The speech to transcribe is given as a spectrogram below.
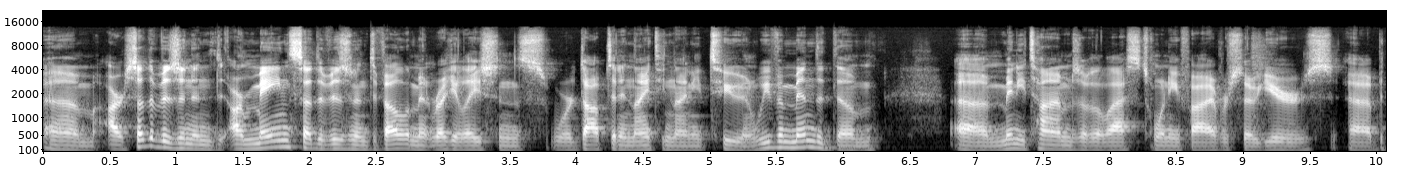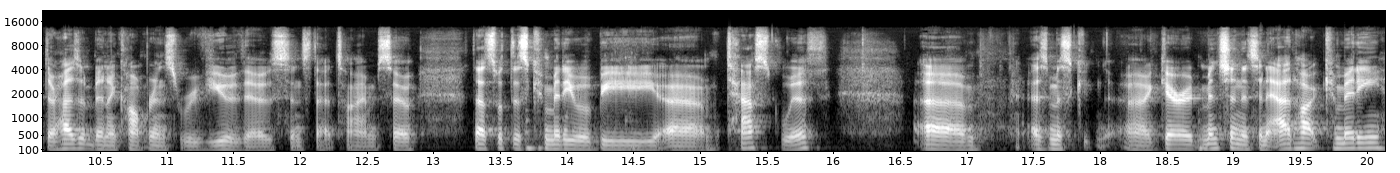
Um, our subdivision and our main subdivision and development regulations were adopted in 1992, and we've amended them uh, many times over the last 25 or so years, uh, but there hasn't been a comprehensive review of those since that time. So that's what this committee will be uh, tasked with. Um, as Ms. Uh, Garrett mentioned, it's an ad hoc committee.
